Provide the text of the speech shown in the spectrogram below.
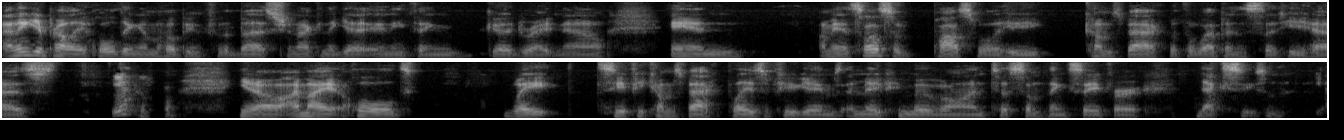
I think you're probably holding him, hoping for the best. You're not going to get anything good right now. And I mean, it's also possible he comes back with the weapons that he has yeah. You know, I might hold, wait, see if he comes back, plays a few games, and maybe move on to something safer next season. Yeah.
